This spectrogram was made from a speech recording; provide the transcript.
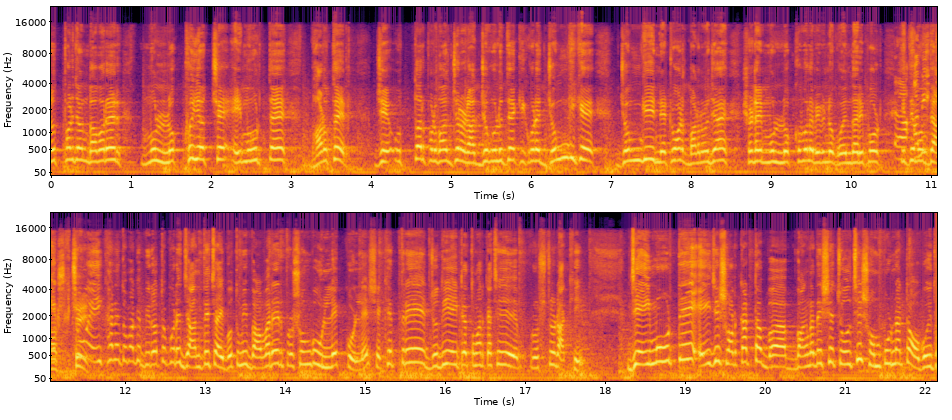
লুৎফরজন বাবরের মূল লক্ষ্যই হচ্ছে এই মুহূর্তে ভারতের যে উত্তর পূর্বাঞ্চলের রাজ্যগুলোতে কি করে জঙ্গিকে জঙ্গি নেটওয়ার্ক বানানো যায় সেটাই মূল লক্ষ্য বলে বিভিন্ন গোয়েন্দা রিপোর্ট ইতিমধ্যে আসছে। এইখানে তোমাকে বিরত করে জানতে চাইব। তুমি বাবারের প্রসঙ্গ উল্লেখ করলে। সেক্ষেত্রে যদি এইটা তোমার কাছে প্রশ্ন রাখি যে এই মুহূর্তে এই যে সরকারটা বাংলাদেশে চলছে সম্পূর্ণ একটা অবৈধ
